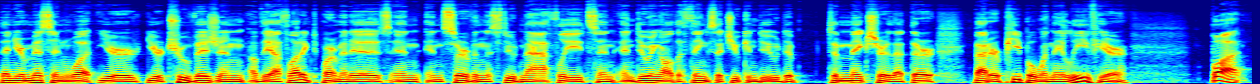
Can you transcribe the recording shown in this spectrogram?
then you're missing what your your true vision of the athletic department is in in serving the student athletes and and doing all the things that you can do to to make sure that they're better people when they leave here. But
